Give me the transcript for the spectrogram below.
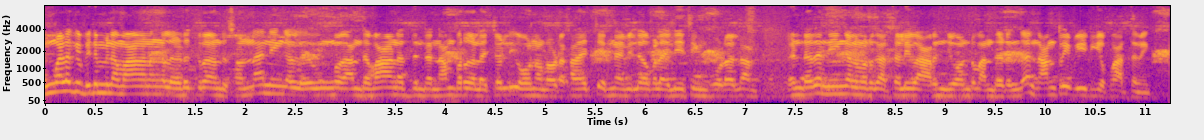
உங்களுக்கு விரும்பின வாகனங்கள் எடுக்கிறோன்னு சொன்னால் நீங்கள் உங்கள் அந்த வாகனத்தின் நம்பர்களை சொல்லி ஓனரோட கதைச்சு என்ன விலவில் லீசிங் போடலாம் என்றதை நீங்கள் ஒரு தெளிவாக அறிஞ்சு கொண்டு வந்துடுங்க. நன்றி வீடியோ பார்த்தமைக்கு.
